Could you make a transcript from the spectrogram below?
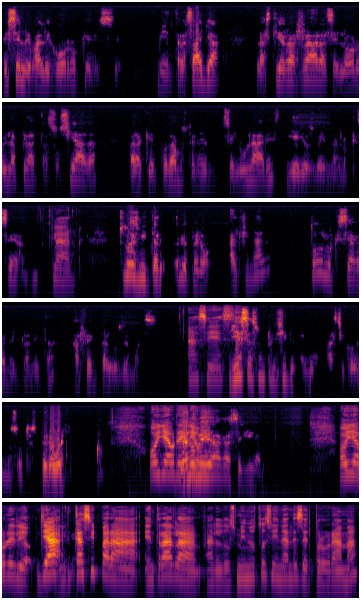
Ese le vale gorro que es, mientras haya las tierras raras, el oro y la plata asociada, para que podamos tener celulares y ellos vendan lo que sea. ¿no? Claro. Entonces no es mi territorio, pero al final todo lo que se haga en el planeta afecta a los demás. Así es. Y ese es un principio también básico de nosotros. Pero bueno. Oye, Aurelio. Ya no me hagas seguir. Oye, Aurelio, ya Dime. casi para entrar a, a, los minutos finales del programa,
